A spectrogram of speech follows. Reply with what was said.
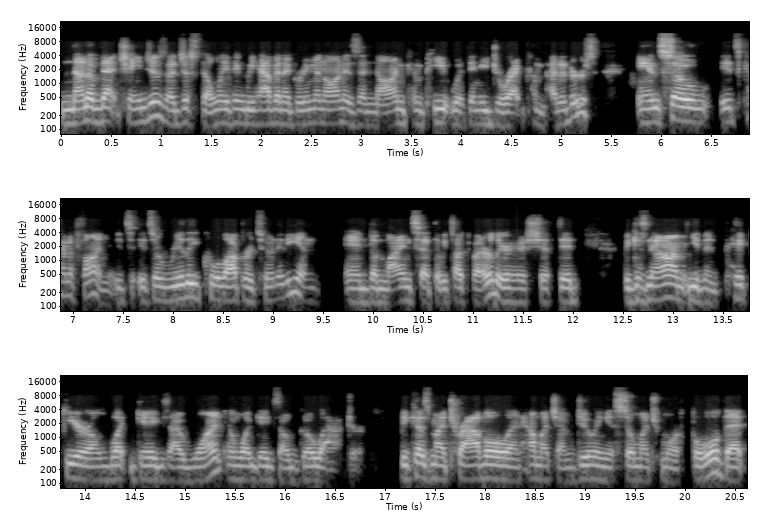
None of that changes. I just the only thing we have an agreement on is a non-compete with any direct competitors. And so it's kind of fun. It's it's a really cool opportunity and and the mindset that we talked about earlier has shifted because now I'm even pickier on what gigs I want and what gigs I'll go after because my travel and how much I'm doing is so much more full that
